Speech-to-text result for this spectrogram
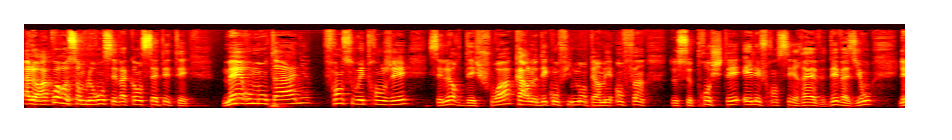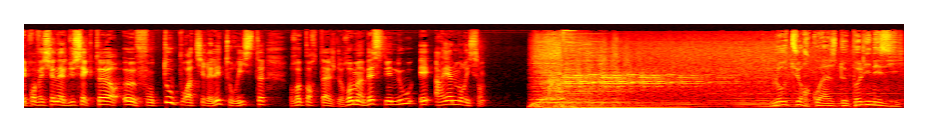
Alors à quoi ressembleront ces vacances cet été? Mer ou montagne, France ou étranger, c'est l'heure des choix, car le déconfinement permet enfin de se projeter et les Français rêvent d'évasion. Les professionnels du secteur, eux, font tout pour attirer les touristes. Reportage de Romain Beslénou et Ariane Morisson. L'eau turquoise de Polynésie,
